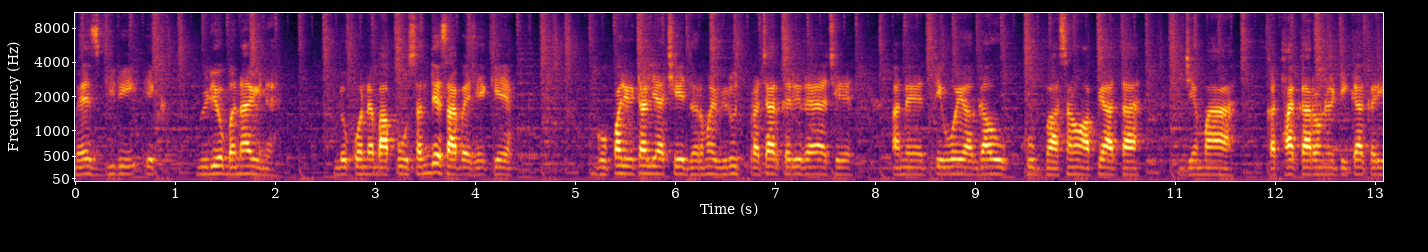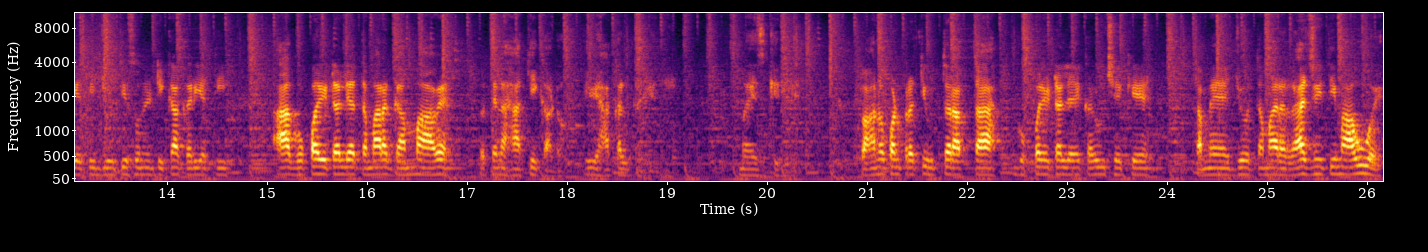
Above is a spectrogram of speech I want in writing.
મહેશગીરી એક વીડિયો બનાવીને લોકોને બાપુ સંદેશ આપે છે કે ગોપાલ ઇટાલિયા છે ધર્મ વિરુદ્ધ પ્રચાર કરી રહ્યા છે. અને તેઓએ અગાઉ ખૂબ ભાષણો આપ્યા હતા, જેમાં કથાકારોની ટીકા કરી હતી, જ્યોતિષોની ટીકા કરી હતી. આ ગોપાલ ઇટાલિયા તમારા ગામમાં આવે તો તેને હાંકી કાઢો, એવી હાકલ કરી હતી મહેશગીરીએ તો આનો પણ પ્રત્યુત્તર આપતા ગોપાલ ઇટાલિયાએ કહ્યું છે કે, તમે જો તમારે રાજનીતિમાં આવવું હોય,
